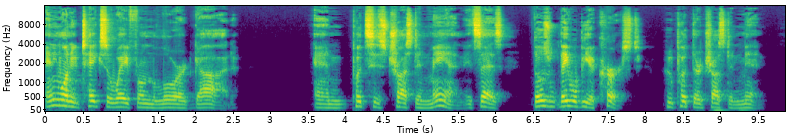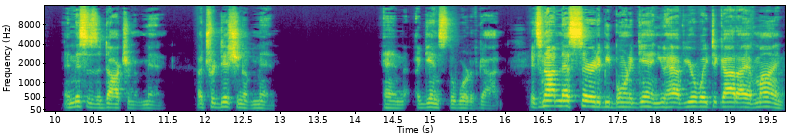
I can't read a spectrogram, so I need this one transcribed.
anyone who takes away from the Lord God and puts his trust in man, it says those they will be accursed who put their trust in men. And this is a doctrine of men, a tradition of men, and against the word of God. It's not necessary to be born again. You have your way to God, I have mine.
